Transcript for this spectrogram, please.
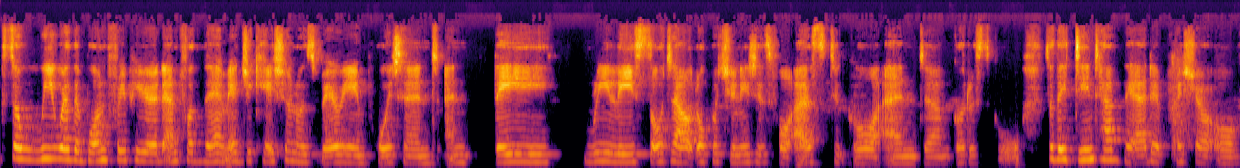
so we were the born free period and for them education was very important and they really sought out opportunities for us to go and um, go to school. So they didn't have the added pressure of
